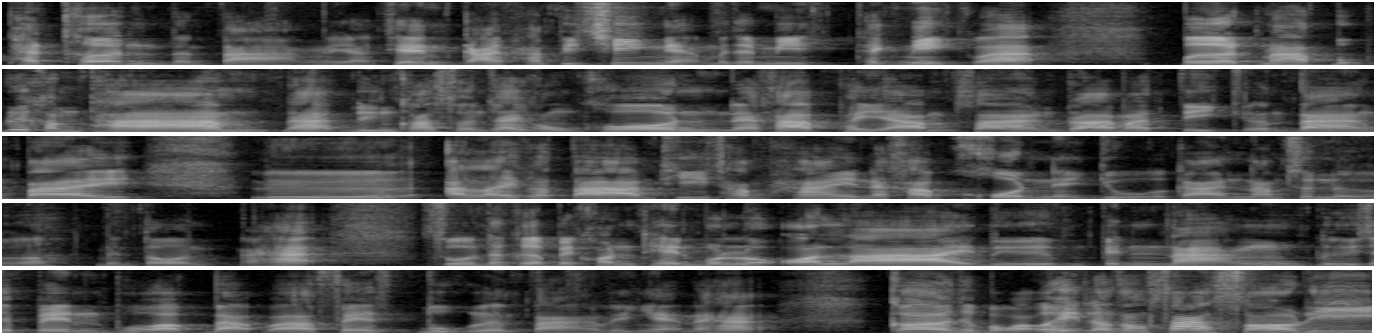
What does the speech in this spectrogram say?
pattern ต่างๆ อย่างเช่นการทำ pitching เนี่ยมันจะมีเทคนิคว่าเปิดมาปุ๊บด้วยคำถามนะดึงความสนใจของคนนะครับพยายามสร้าง dramatic ต่างๆไป หรืออะไรก็ตามที่ทำให้นะครับคนเนี่ยอยู่กับการนำเสนอเป็นต้นนะฮะส่วนถ้าเกิดเป็น content บนโลกออนไลน์ หรือเป็นหนังหรือจะเป็นพวกแบบว่า Facebook ต่างๆอะไรเงี้ยนะฮะก็จะบอกว่าเฮ้ยเราต้องสร้าง story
